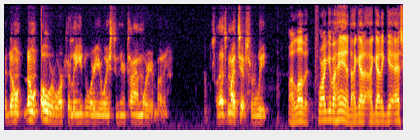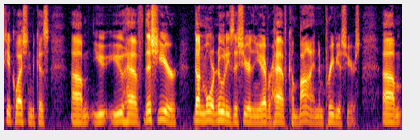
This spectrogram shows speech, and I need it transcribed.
but don't don't overwork the lead where you're wasting your time or your money. So that's my tips for the week. I love it. Before I give a hand, I got I got to ask you a question because um, you you have this year done more annuities this year than you ever have combined in previous years. Um,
